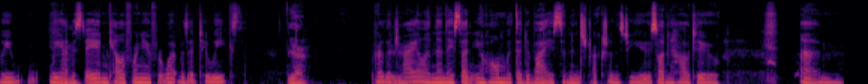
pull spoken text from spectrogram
we we had Hmm. to stay in California for what was it, two weeks Yeah. for the Yeah. trial, and then they sent you home with a device and instructions to use on how to. Um,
